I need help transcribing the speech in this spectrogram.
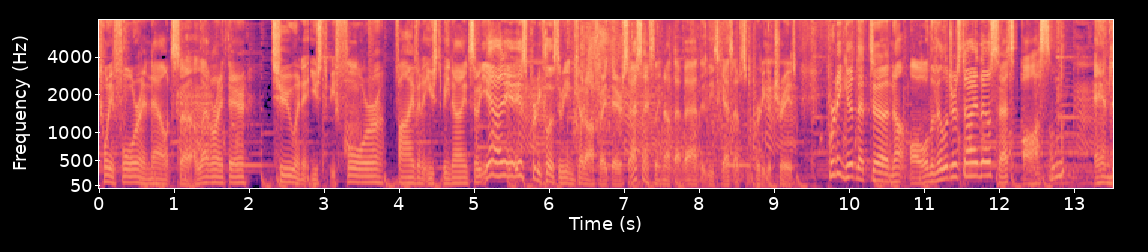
24, and now it's uh, 11 right there. 2, and it used to be 4. 5, and it used to be 9. So yeah, it is pretty close to being cut off right there. So that's actually not that bad that these guys have some pretty good trades. Pretty good that uh, not all the villagers died, though, so that's awesome. And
